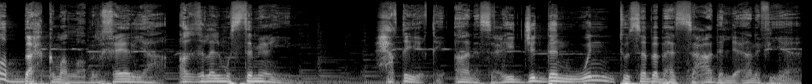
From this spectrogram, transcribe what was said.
صبحكم الله بالخير يا أغلى المستمعين. حقيقي أنا سعيد جدا وأنتو سبب هالسعادة اللي أنا فيها.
